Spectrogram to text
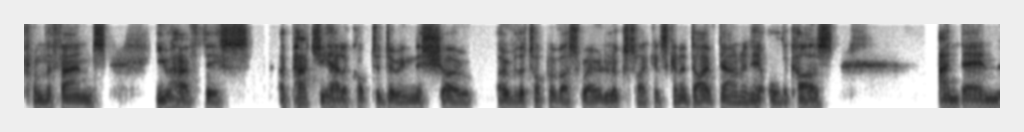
from the fans. You have this Apache helicopter doing this show over the top of us where it looks like it's going to dive down and hit all the cars. And then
